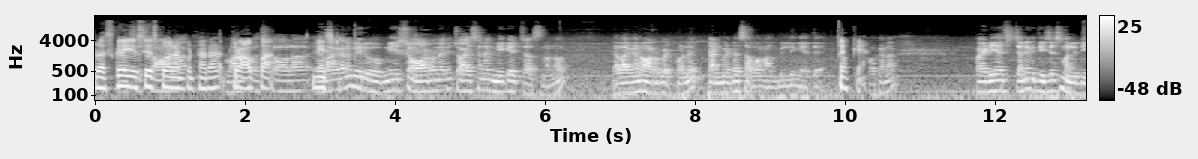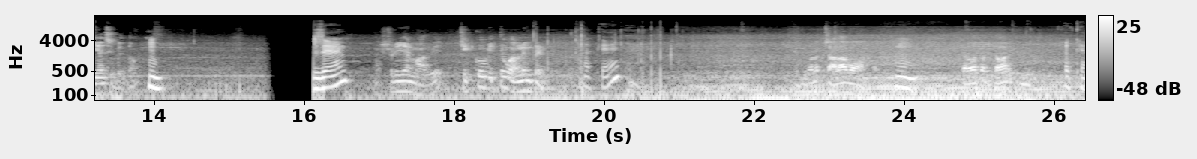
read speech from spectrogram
డ్రెస్గా యూస్ చేసుకోవాలనుకుంటున్నారా? క్రాపా ఎలాగైనా మీరు మీ ఇష్టం ఆర్డర్ అనేది చాయిస్ అనేది మీకే ఇచ్చేస్తున్నాను. ఎలాగైనా ఆర్డర్ పెట్టుకోండి. టెన్ మీటర్స్ అవ్వాలి నాకు బిల్డింగ్ అయితే. ఓకే. ఓకేనా? ఫైవ్ డిజైన్స్ ఇచ్చాను. ఇవి తీసేసి మళ్ళీ డిజైన్ చూపిద్దాం. డిజైన్ నెక్స్ట్ డిజైన్ మాది. చిక్కు విత్ వర్లిన్ ప్రింట్. ఓకే. కూడా చాలా బాగుంది. తర్వాత dark blue. Okay.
